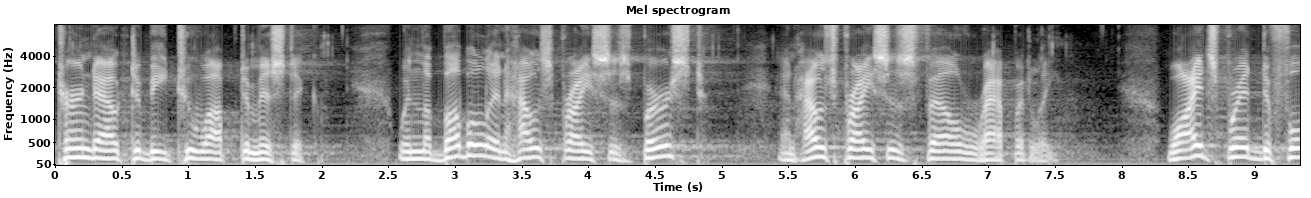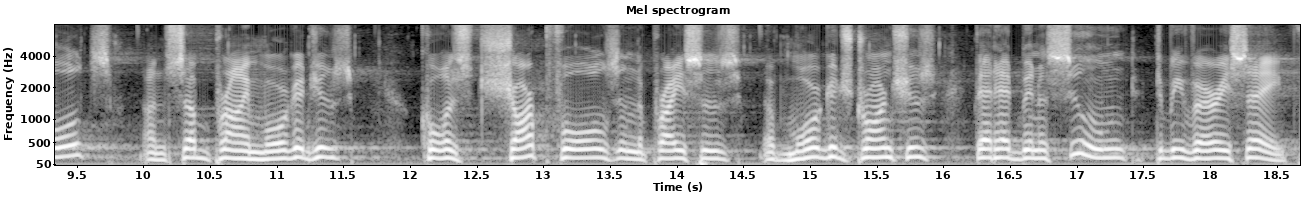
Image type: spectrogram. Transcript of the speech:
turned out to be too optimistic. When the bubble in house prices burst and house prices fell rapidly, Widespread defaults on subprime mortgages caused sharp falls in the prices of mortgage tranches that had been assumed to be very safe.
